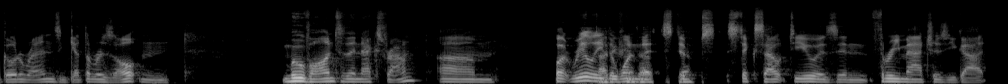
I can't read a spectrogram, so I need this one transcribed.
go to Rennes and get the result and move on to the next round. Um, but really, That'd the one that fantastic, yeah. sticks sticks out to you is in three matches you got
